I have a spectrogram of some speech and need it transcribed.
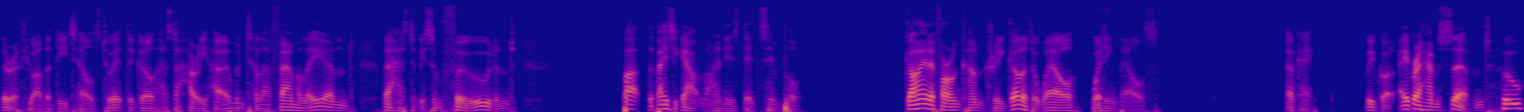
There are a few other details to it. The girl has to hurry home and tell her family, and there has to be some food, and but the basic outline is dead simple. Guy in a foreign country, girl at a well, wedding bells. Okay, we've got Abraham's servant who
